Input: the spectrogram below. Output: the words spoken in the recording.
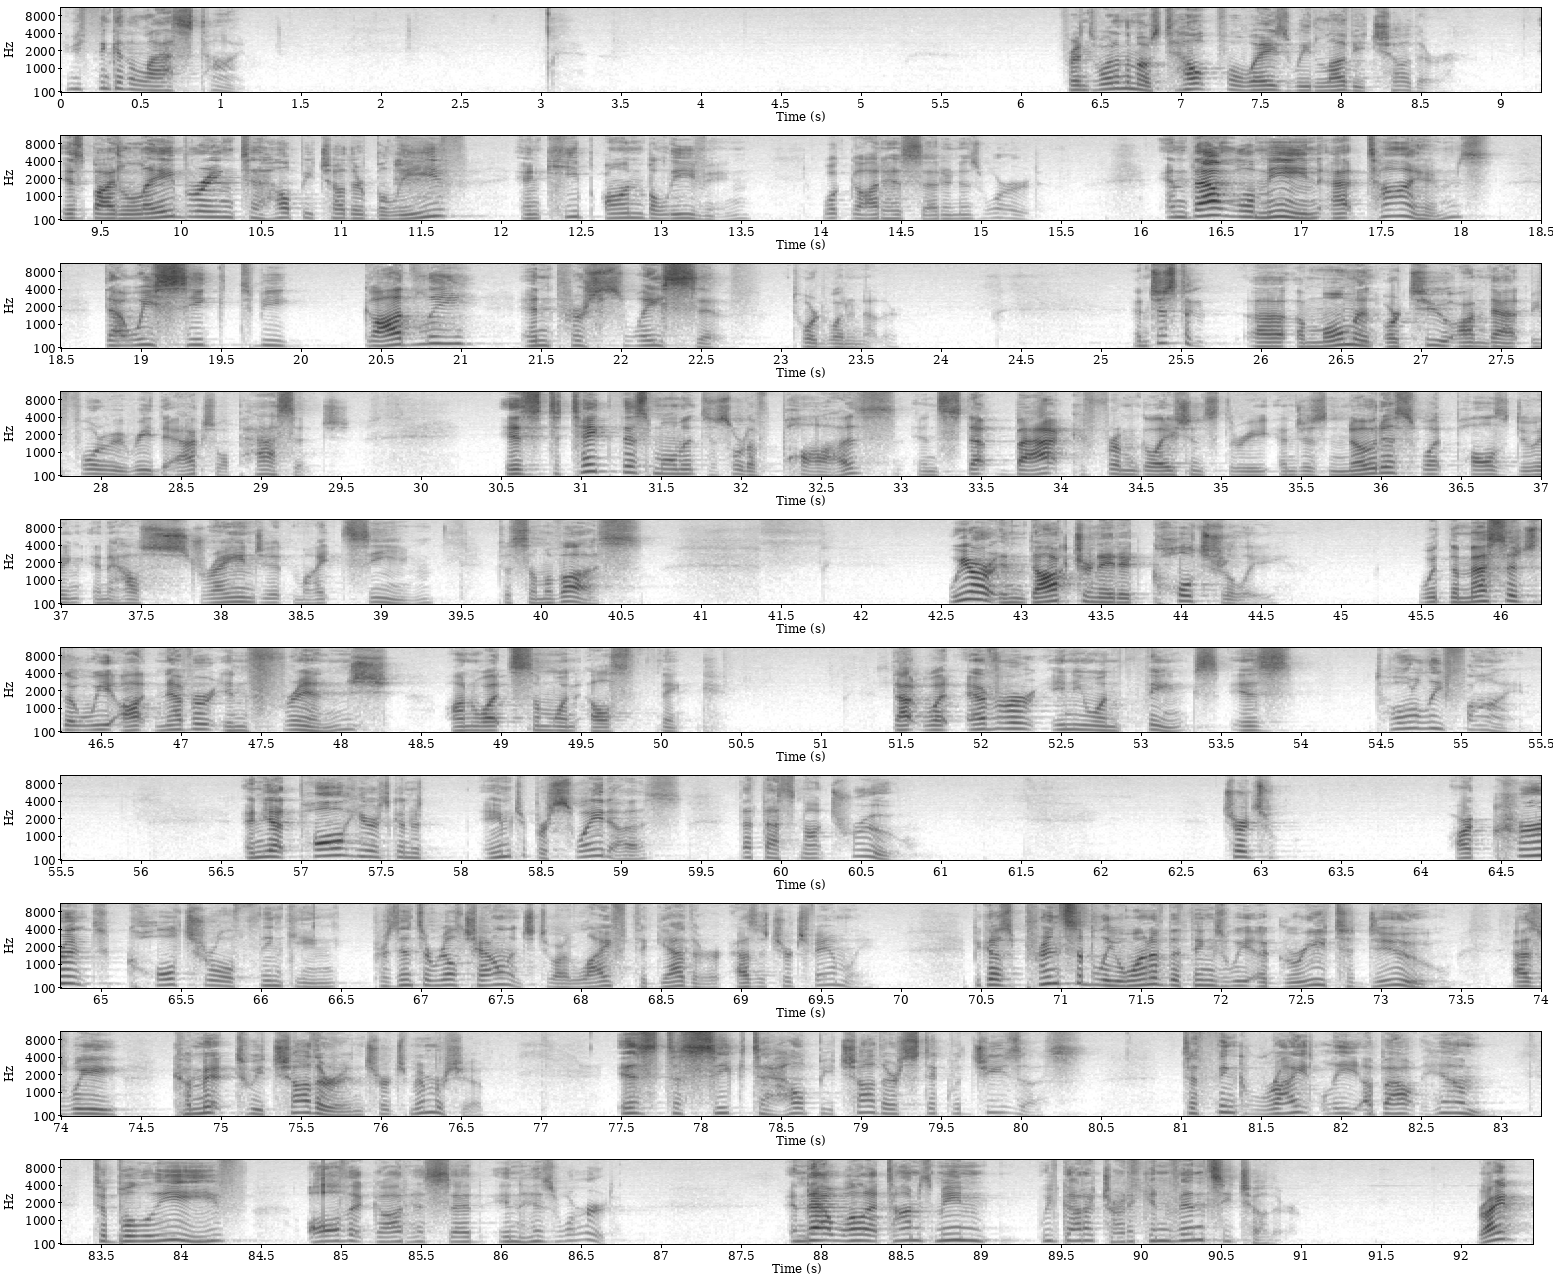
Can you think of the last time? Friends, one of the most helpful ways we love each other is by laboring to help each other believe and keep on believing what God has said in His Word. And that will mean at times that we seek to be godly and persuasive toward one another. And just a, a, moment or two on that before we read the actual passage is to take this moment to sort of pause and step back from Galatians 3 and just notice what Paul's doing and how strange it might seem to some of us. We are indoctrinated culturally with the message that we ought never infringe on what someone else think. That whatever anyone thinks is totally fine. And yet, Paul here is going to aim to persuade us that that's not true. Church, our current cultural thinking presents a real challenge to our life together as a church family. Because principally, one of the things we agree to do as we commit to each other in church membership is to seek to help each other stick with Jesus, to think rightly about Him, to believe all that God has said in His Word. And that will at times mean we've got to try to convince each other. Right?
